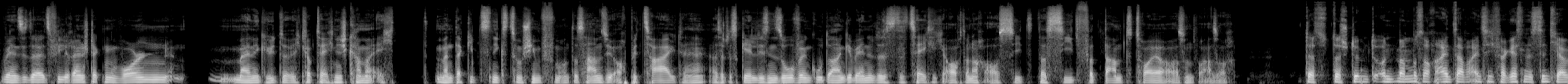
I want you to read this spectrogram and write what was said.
wenn sie da jetzt viel reinstecken wollen, meine Güte, ich glaube, technisch kann man echt man, da gibt's nichts zum Schimpfen und das haben sie auch bezahlt. Also das Geld ist insofern gut angewendet, dass es tatsächlich auch danach aussieht. Das sieht verdammt teuer aus und war es auch. Das, das stimmt. Und man muss auch eins auf eins nicht vergessen, es sind ja,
